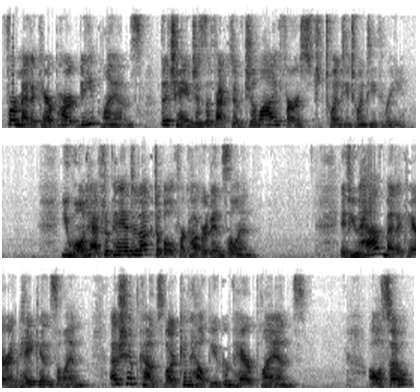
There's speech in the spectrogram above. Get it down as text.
For Medicare Part B plans, the change is effective July 1, 2023. You won't have to pay a deductible for covered insulin. If you have Medicare and take insulin, a SHIP counselor can help you compare plans. Also,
